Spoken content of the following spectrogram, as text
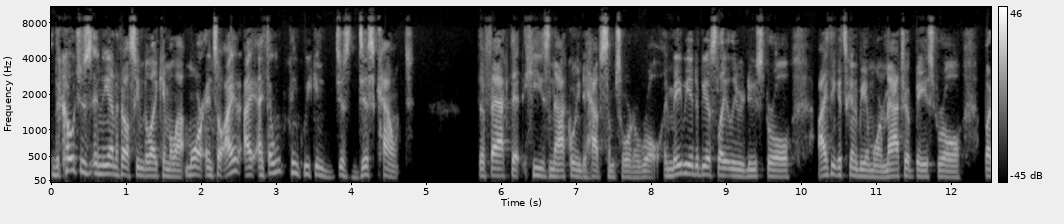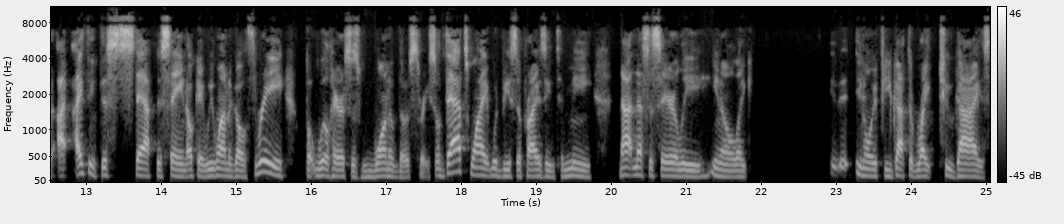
the coaches in the NFL seem to like him a lot more, and so I, I, I don't think we can just discount the fact that he's not going to have some sort of role. And maybe it'd be a slightly reduced role. I think it's going to be a more matchup based role. But I, I think this staff is saying, okay, we want to go three, but Will Harris is one of those three. So that's why it would be surprising to me, not necessarily, you know, like you know, if you got the right two guys,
